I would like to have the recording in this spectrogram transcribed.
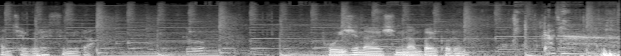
산책을 했습니다. 보이시나요? 신난 발걸음. 말씀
